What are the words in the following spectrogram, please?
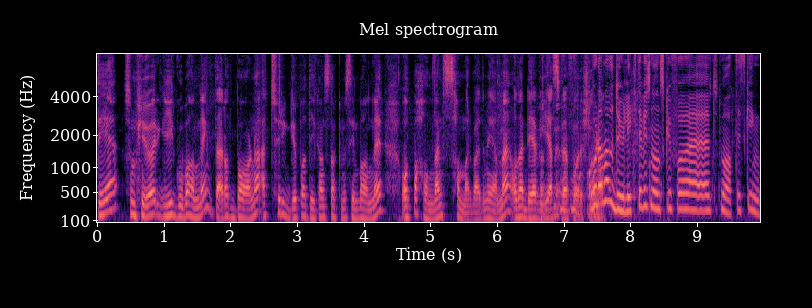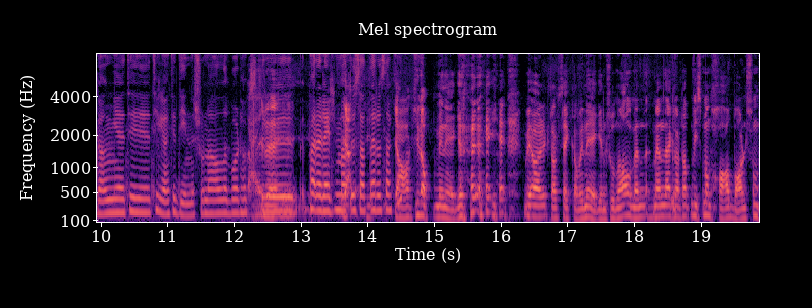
Det som gjør, gir god behandling, det er at barna er trygge på at de kan snakke med sin behandler, og at behandleren samarbeider med hjemmet. Og det er det vi i SV foreslår. Hvordan hadde du likt det hvis noen skulle få automatisk inngang til, tilgang til din journal, Bård Hoksrud, parallelt med at Ja, du satt der og snakket? Jeg har knapt min egen Vi har knapt sjekka min egen journal. Men, men det er klart at hvis man har barn som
